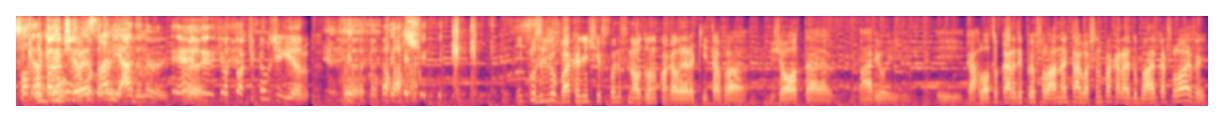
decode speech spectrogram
Só cara trabalha dinheiro conversa, velho. contrariado, né, velho? É, eu tô aqui pelo dinheiro. Inclusive o bar que a gente foi no final do ano com a galera aqui, tava Jota, Mário e, e Carlota. O cara depois falou, ah, nós tava gostando pra caralho do bar. E o cara falou, olha, velho,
